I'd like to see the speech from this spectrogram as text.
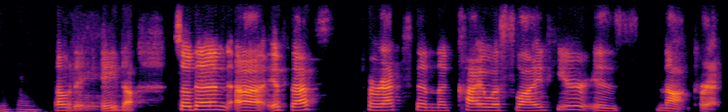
Mhm. So they a dog. So then uh if that's correct, then the Kiowa slide here is not correct.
